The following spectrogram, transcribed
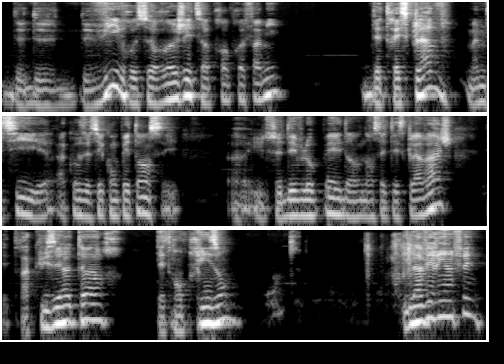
de, de, vivre ce rejet de sa propre famille, d'être esclave, même si à cause de ses compétences, et, euh, il se développait dans, dans cet esclavage, d'être accusé à tort, d'être en prison. Il n'avait rien fait.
